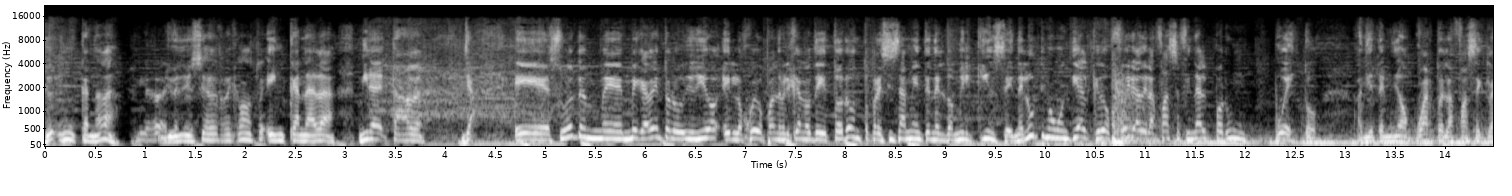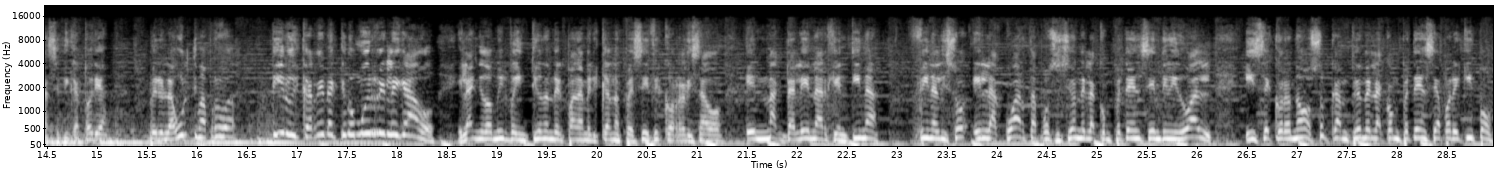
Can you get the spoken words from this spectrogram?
en Canadá. Yo decía, en Canadá. Mira, estaba. Ya. Eh, su debut en mega evento lo vivió en los Juegos Panamericanos de Toronto, precisamente en el 2015. En el último mundial quedó fuera de la fase final por un puesto. Había terminado cuarto en la fase clasificatoria, pero en la última prueba, tiro y carrera quedó muy relegado. El año 2021 en el Panamericano específico realizado en Magdalena, Argentina, finalizó en la cuarta posición en la competencia individual y se coronó subcampeón en la competencia por equipo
